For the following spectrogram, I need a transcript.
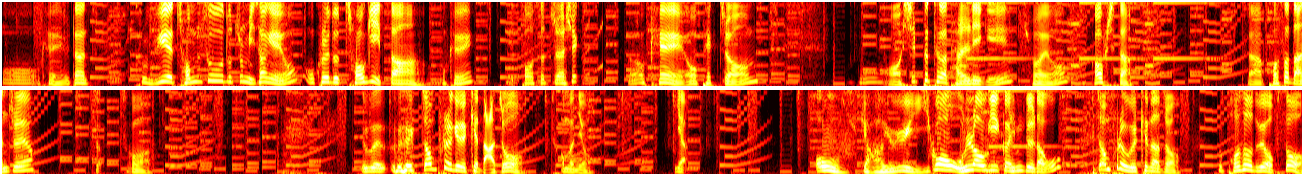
어, 오케이 일단 그리고 위에 점수도 좀 이상해요. 어 그래도 적이 있다. 오케이 버섯 자식. 오케이 어 100점. 어 시프트가 달리기 좋아요. 가봅시다. 자 버섯 안 줘요? 저, 잠깐만. 왜, 왜 점프력이 왜 이렇게 낮어? 잠깐만요. 야. 어우, 야, 여기 이거 올라오기가 힘들다고? 점프력 왜 이렇게 낮아? 버섯 왜 없어?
